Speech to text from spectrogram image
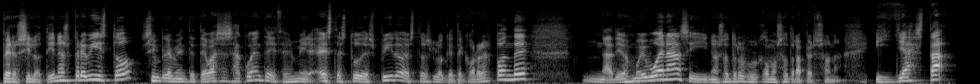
Pero si lo tienes previsto, simplemente te vas a esa cuenta y dices, mire, este es tu despido, esto es lo que te corresponde, adiós muy buenas y nosotros buscamos otra persona. Y ya está.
